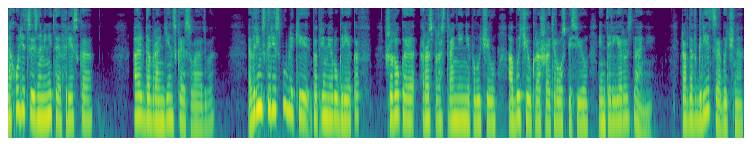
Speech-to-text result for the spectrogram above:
находится и знаменитая фреска «Альдобрандинская свадьба». В Римской республике, по примеру греков, широкое распространение получил обычай украшать росписью интерьеры зданий. Правда, в Греции обычно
